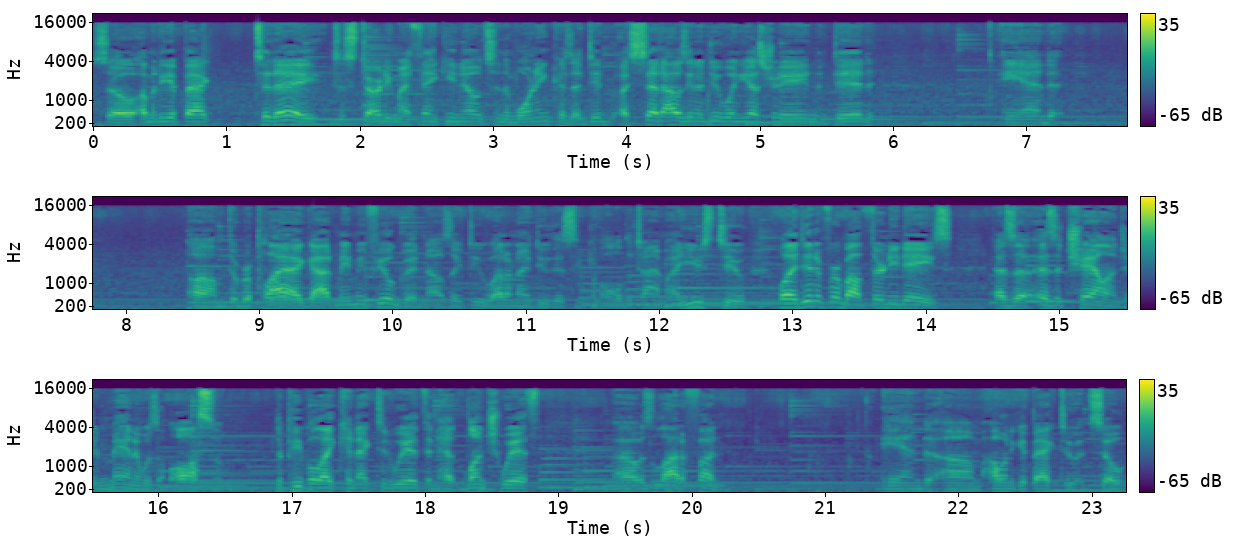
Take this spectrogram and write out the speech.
So I'm going to get back today to starting my thank you notes in the morning because I did. I said I was going to do one yesterday and it did. And um, the reply I got made me feel good, and I was like, dude, why don't I do this all the time? I used to. Well, I did it for about 30 days as a as a challenge, and man, it was awesome. The people I connected with and had lunch with, uh, it was a lot of fun. And um, I want to get back to it. So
